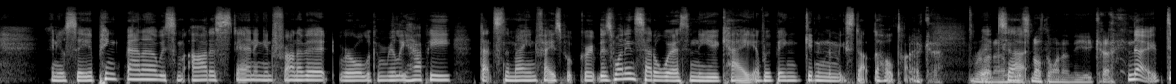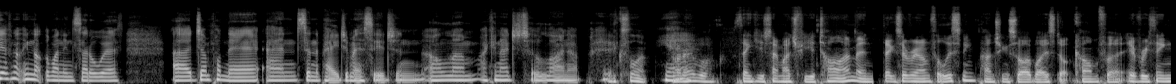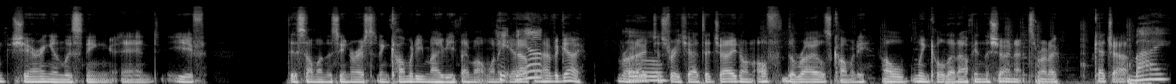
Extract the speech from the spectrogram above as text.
And you'll see a pink banner with some artists standing in front of it. We're all looking really happy. That's the main Facebook group. There's one in Saddleworth in the UK, and we've been getting them mixed up the whole time. okay, right. But, well, uh, it's not the one in the UK. No, definitely not the one in Saddleworth. Uh, jump on there and send the page a message, and I'll um, I can add you to the lineup. Excellent. Yeah. Righto. Well, thank you so much for your time, and thanks everyone for listening. PunchingSideways.com for everything, sharing and listening. And if there's someone that's interested in comedy, maybe they might want to Hit get me up, and have a go. Righto. Cool. Just reach out to Jade on Off the Rails Comedy. I'll link all that up in the show notes. Righto. Catch up. Bye.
